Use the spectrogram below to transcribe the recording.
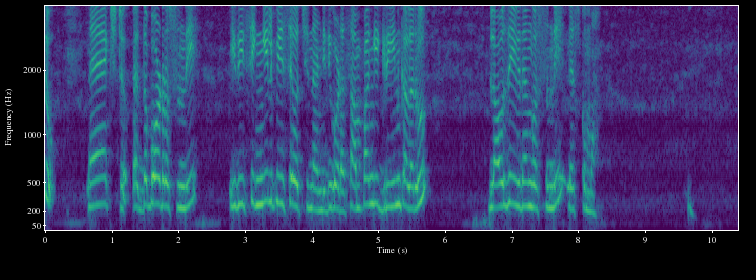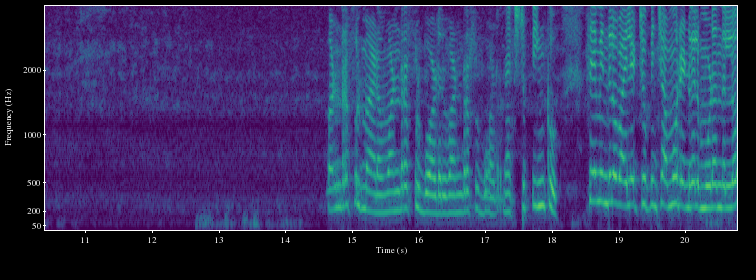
two next పెద్ద బార్డర్ వస్తుంది. ఇది సింగిల్ పీసే వచ్చిందండి. ఇది కూడా సంపంగి గ్రీన్ కలరు బ్లౌజ్ ఈ విధంగా వస్తుంది వేసుకోమ్మా. Wonderful madam wonderful border wonderful border next pink same ఇందులో వైలెట్ చూపించాము రెండు వేల మూడు వందల్లో.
